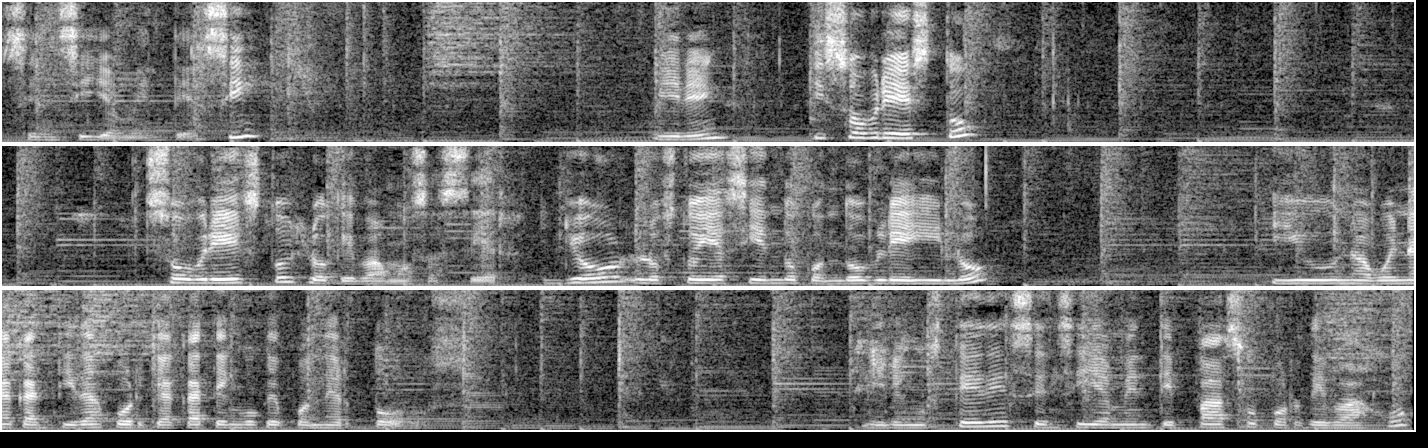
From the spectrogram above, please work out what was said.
Sencillamente así. Miren y sobre esto sobre esto es lo que vamos a hacer. Yo lo estoy haciendo con doble hilo y una buena cantidad porque acá tengo que poner todos. Miren ustedes sencillamente paso por debajo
